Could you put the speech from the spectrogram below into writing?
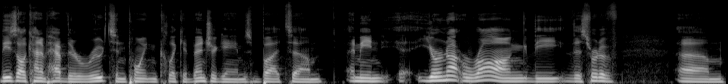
these all kind of have their roots in point and click adventure games. But um, I mean, you're not wrong. The the sort of um,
